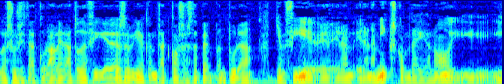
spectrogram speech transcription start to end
la Societat Coral Erato de Figueres havia cantat coses de Pep Ventura i en fi, eren, eren amics com deia, no? I, i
